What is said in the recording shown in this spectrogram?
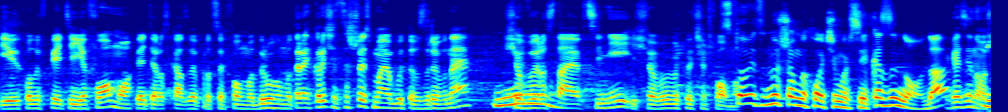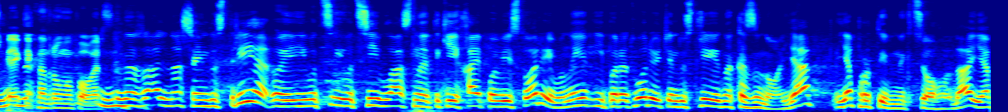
І коли в Петі є ФОМО, Петя розказує про це ФОМО другому, третьому. Коротше, це щось має бути взривне, що Ну. виростає в ціні і що ви викличе ФОМО. Сто ну що ми хочемо всі? Казино, да? Казіношка, як, На- як на другому поверсі. На жаль, наша індустрія е, і оці, оці власне такі хайпові історії вони і перетворюють індустрію на казино. Я, я противник цього. Да? Я,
